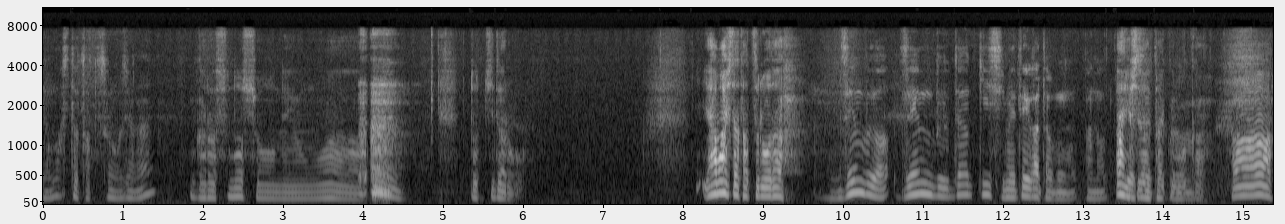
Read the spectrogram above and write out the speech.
山下達郎じゃない？ガラスの少年は どっちだろう？山下達郎だ全部は全部抱きしめてが多分あのあ吉田拓郎か。ああ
